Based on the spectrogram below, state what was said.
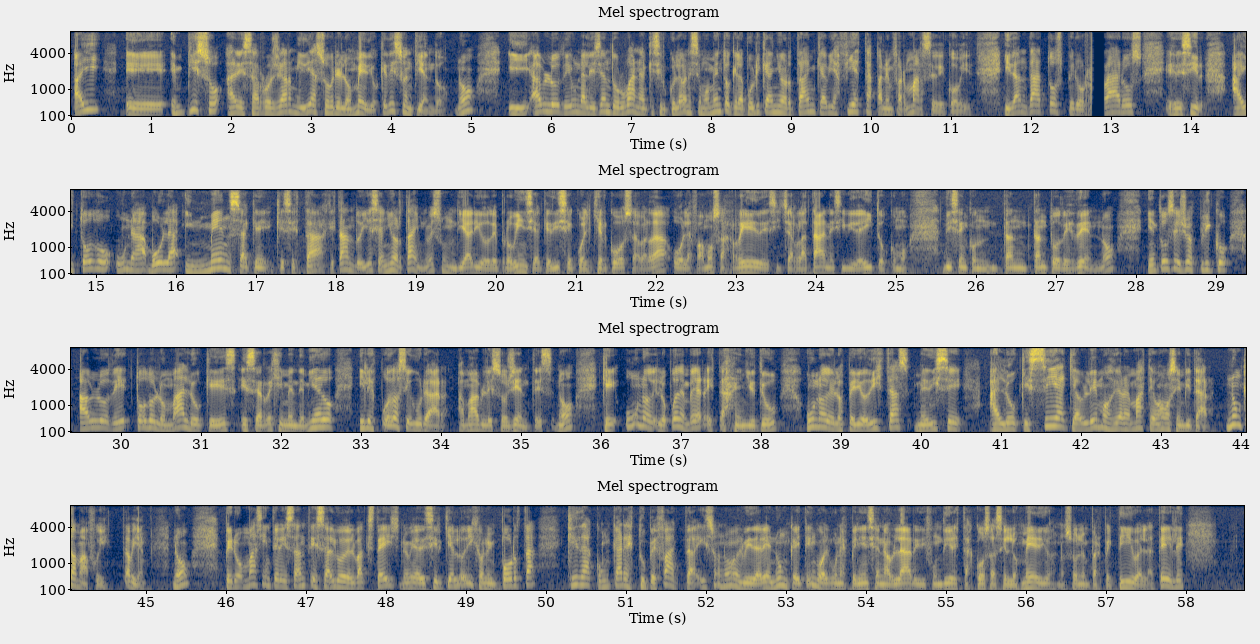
Ahí eh, empiezo a desarrollar mi idea sobre los medios, que de eso entiendo, ¿no? Y hablo de una leyenda urbana que circulaba en ese momento, que la publica New York Times, que había fiestas para enfermarse de COVID. Y dan datos, pero raros, es decir, hay todo una bola inmensa que, se está gestando y ese New York Times no es un diario de provincia que dice cualquier cosa, ¿verdad? O las famosas redes y charlatanes y videitos como dicen con tan, tanto desdén, ¿no? Y entonces yo explico, hablo de todo lo malo que es ese régimen de miedo y les puedo asegurar, amables oyentes, ¿no? Que uno, lo pueden ver, está en YouTube, uno de los periodistas me dice, a lo que sea que hablemos de ahora más te vamos a invitar. Nunca más fui, está bien, ¿no? Pero más interesante es algo del backstage, no voy a decir quién lo dijo, no importa, queda con cara estupefacta, eso no me olvidaré nunca y tengo alguna experiencia en hablar y difundir estas cosas en los medios, no solo en perspectiva, en la tele,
